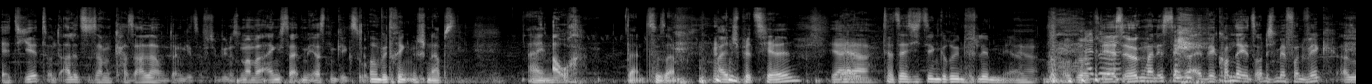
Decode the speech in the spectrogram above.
Etiet und alle zusammen Kasala und dann geht's auf die Bühne. Das machen wir eigentlich seit dem ersten Gig so. Und wir trinken Schnaps. Einen. Auch. Dann zusammen. Einen speziellen? ja, ja, ja, Tatsächlich den grünen Flim, ja. ja. Oh also der ist irgendwann ist der, wir kommen da jetzt auch nicht mehr von weg. Also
